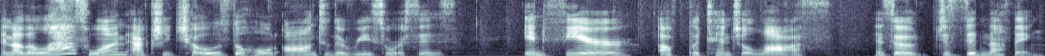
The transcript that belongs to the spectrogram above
And now the last one actually chose to hold on to the resources in fear of potential loss. And so just did nothing.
